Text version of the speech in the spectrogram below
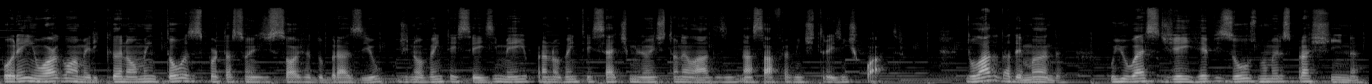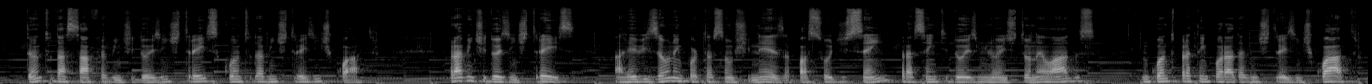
Porém, o órgão americano aumentou as exportações de soja do Brasil de 96,5 para 97 milhões de toneladas na safra 23-24. Do lado da demanda, o USDA revisou os números para a China, tanto da safra 22-23 quanto da 23-24. Para 22-23, a revisão na importação chinesa passou de 100 para 102 milhões de toneladas, enquanto para a temporada 23-24,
